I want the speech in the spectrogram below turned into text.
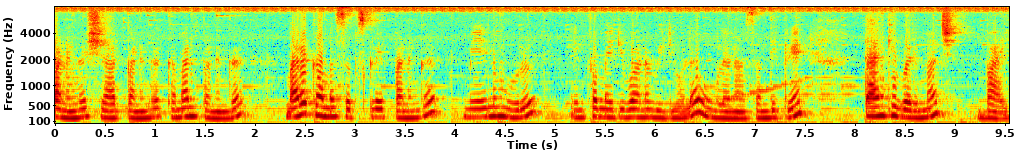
பண்ணுங்கள் ஷேர் பண்ணுங்கள் கமெண்ட் பண்ணுங்கள் மறக்காமல் சப்ஸ்கிரைப் பண்ணுங்கள் மேலும் ஒரு இன்ஃபர்மேட்டிவான வீடியோவில் உங்களை நான் சந்திக்கிறேன். தேங்க்யூ வெரி மச் பாய்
